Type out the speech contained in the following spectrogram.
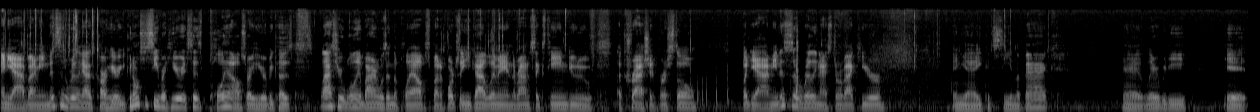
And yeah, but I mean, this is a really nice car here. You can also see right here, it says playoffs right here because last year William Byron was in the playoffs, but unfortunately he got eliminated in the round 16 due to a crash at Bristol. But yeah, I mean, this is a really nice throwback here. And yeah, you can see in the back, uh, Liberty, it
